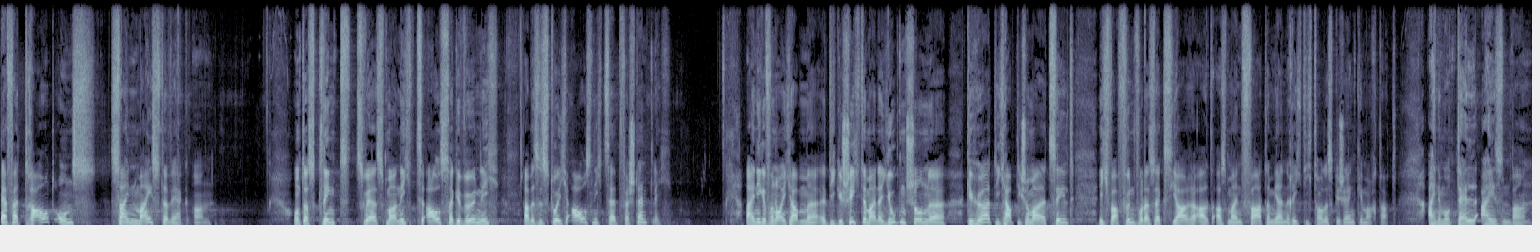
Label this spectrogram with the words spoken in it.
Er vertraut uns sein Meisterwerk an. Und das klingt zuerst mal nicht außergewöhnlich, aber es ist durchaus nicht selbstverständlich. Einige von euch haben äh, die Geschichte meiner Jugend schon äh, gehört. Ich habe die schon mal erzählt. Ich war fünf oder sechs Jahre alt, als mein Vater mir ein richtig tolles Geschenk gemacht hat. Eine Modelleisenbahn.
